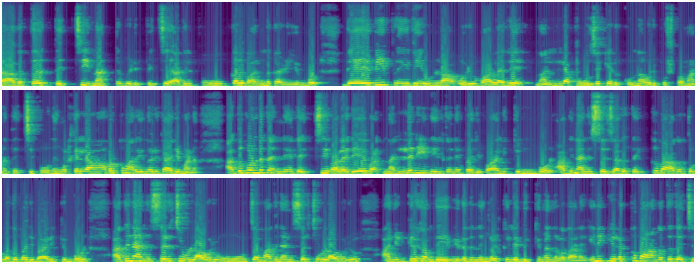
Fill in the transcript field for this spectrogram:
ഭാഗത്ത് തെച്ചി നട്ടുപിടിപ്പിച്ച് അതിൽ പൂക്കൾ വന്നു കഴിയുമ്പോൾ ദേവി പ്രീതിയുള്ള ഒരു വളരെ നല്ല പൂജയ്ക്കെടുക്കുന്ന ഒരു പുഷ്പമാണ് തെച്ചിപ്പൂ. നിങ്ങൾക്ക് എല്ലാവർക്കും അറിയുന്ന ഒരു കാര്യമാണ്. അതുകൊണ്ട് തന്നെ തെച്ചി വളരെ നല്ല രീതിയിൽ തന്നെ പരിപാലിക്കുമ്പോൾ അതിനനുസരിച്ച് അത് തെക്ക് ഭാഗത്തുള്ളത് പരിപാലിക്കുമ്പോൾ അതിനനുസരിച്ചുള്ള ഒരു ഊർജം അതിനനുസരിച്ചുള്ള ഒരു അനുഗ്രഹം ദേവിയുടേത് നിങ്ങൾക്ക് ലഭിക്കുമെന്നുള്ളതാണ്. ഇനി കിഴക്ക് ഭാഗത്ത് തെച്ചി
